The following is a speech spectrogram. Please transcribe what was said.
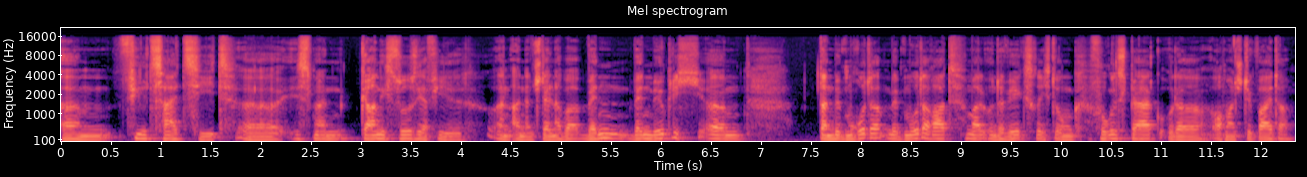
ähm, viel Zeit zieht, äh, ist man gar nicht so sehr viel an anderen Stellen. Aber wenn, wenn möglich, ähm, dann mit dem, Motor, mit dem Motorrad mal unterwegs Richtung Vogelsberg oder auch mal ein Stück weiter.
